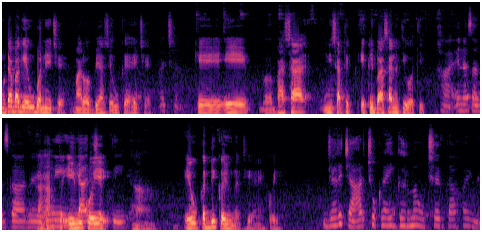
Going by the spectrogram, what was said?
મોટાભાગે એવું બને છે મારો અભ્યાસ એવું કહે છે કે એ ભાષાની સાથે એકલી ભાષા નથી હોતી. હા એના સંસ્કાર એવી કોઈ હા એવું કદી કહ્યું નથી એને કોઈ. જ્યારે ચાર છોકરા એક ઘરમાં ઉછેરતા હોય ને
